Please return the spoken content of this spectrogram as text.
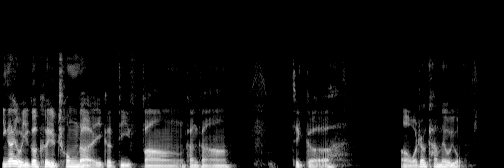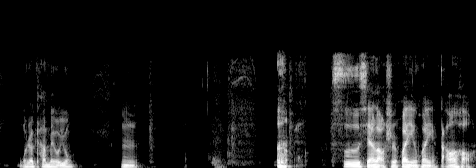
应该有一个可以充的一个地方，看看啊，这个哦，我这看没有用，我这看没有用，嗯，思贤老师欢迎欢迎，大王好，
